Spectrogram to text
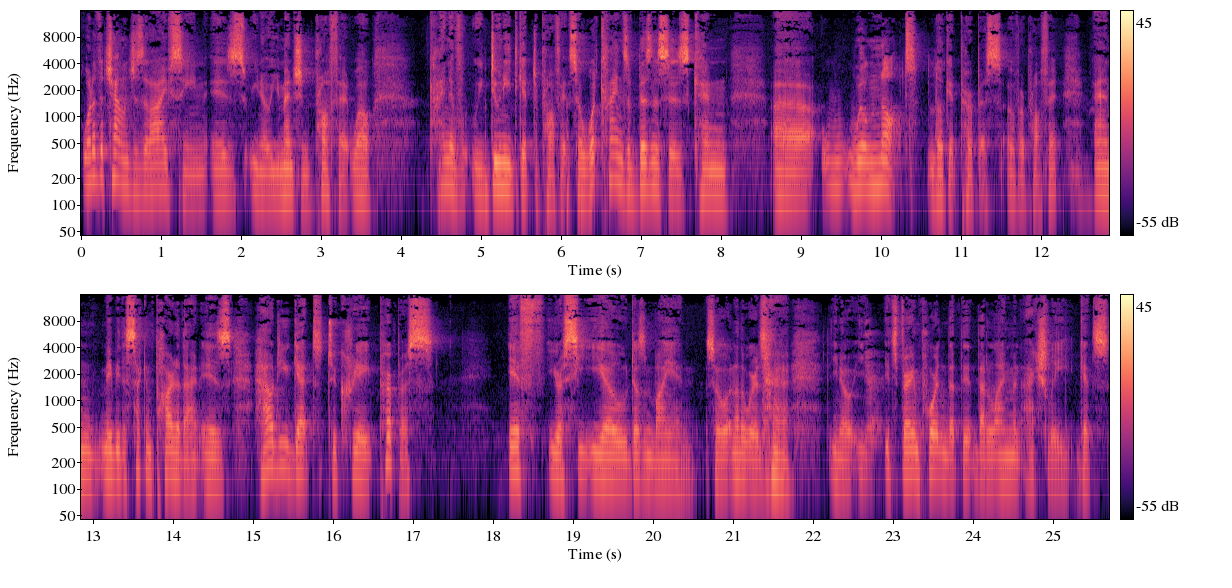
one of the challenges that I've seen is, you know, you mentioned profit. Well, kind of, we do need to get to profit. So, what kinds of businesses can uh, will not look at purpose over profit. And maybe the second part of that is how do you get to create purpose if your CEO doesn't buy in? So, in other words, you know, yeah. it's very important that the, that alignment actually gets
